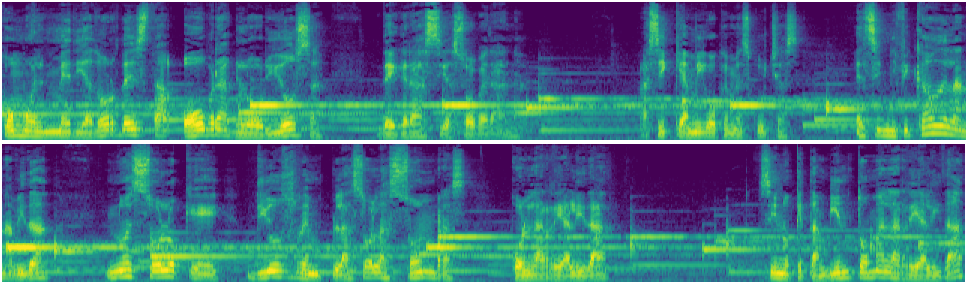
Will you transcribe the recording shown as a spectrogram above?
como el mediador de esta obra gloriosa de gracia soberana. Así que amigo que me escuchas, el significado de la Navidad no es solo que Dios reemplazó las sombras con la realidad, sino que también toma la realidad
